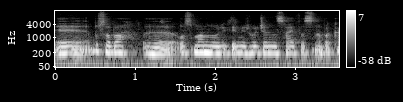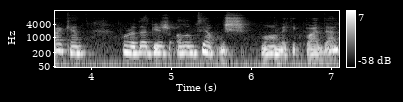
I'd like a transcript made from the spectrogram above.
E, bu sabah e, Osman Nuri Demir Hoca'nın sayfasına bakarken orada bir alıntı yapmış Muhammed İkbal'den.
